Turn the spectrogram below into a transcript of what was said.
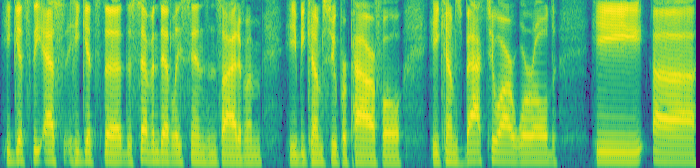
He gets the S he gets the the seven deadly sins inside of him. He becomes super powerful. He comes back to our world. He uh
